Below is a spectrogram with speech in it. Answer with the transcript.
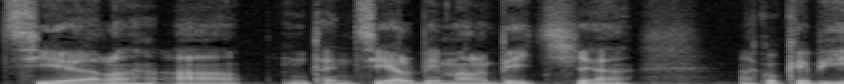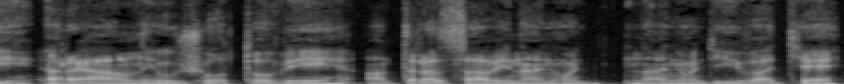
cieľ a ten cieľ by mal byť ako keby reálny, už hotový a teraz sa vy na ňo, na ňo dívate,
